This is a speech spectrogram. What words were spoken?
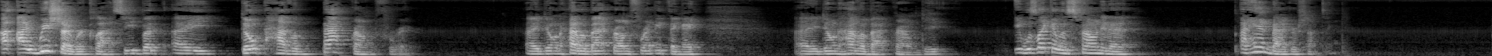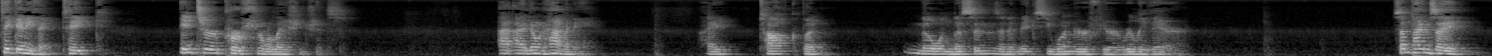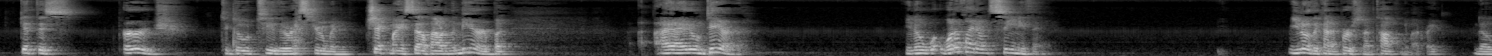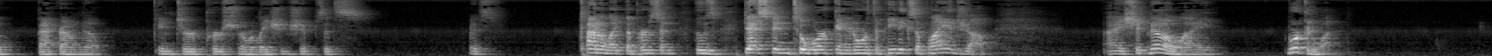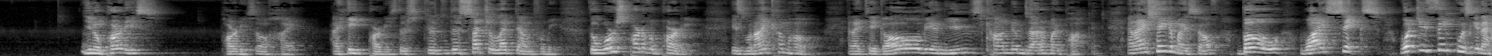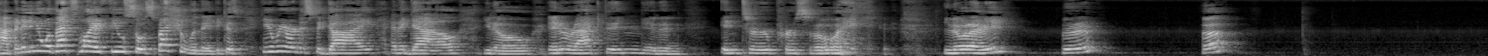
I, I wish I were classy, but I don't have a background for it. I don't have a background for anything. I I don't have a background. It, it was like I was found in a a handbag or something. Take anything. Take interpersonal relationships. I, I don't have any. I talk, but no one listens, and it makes you wonder if you're really there. Sometimes I get this urge to go to the restroom and check myself out in the mirror, but I, I don't dare. You know, what, what if I don't see anything? You know the kind of person I'm talking about, right? No background, no interpersonal relationships. It's it's kind of like the person who's destined to work in an orthopedic appliance shop. I should know. I work in one. You know, parties. Parties. Oh, I, I hate parties. There's, there's, there's such a letdown for me. The worst part of a party is when I come home and I take all the unused condoms out of my pocket. And I say to myself, Bo, why six? What do you think was going to happen? And you know what? That's why I feel so special today, because here we are just a guy and a gal, you know, interacting in an interpersonal way. you know what I mean? Huh?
